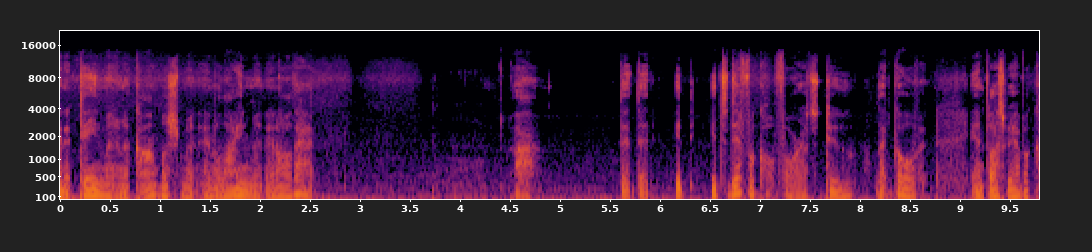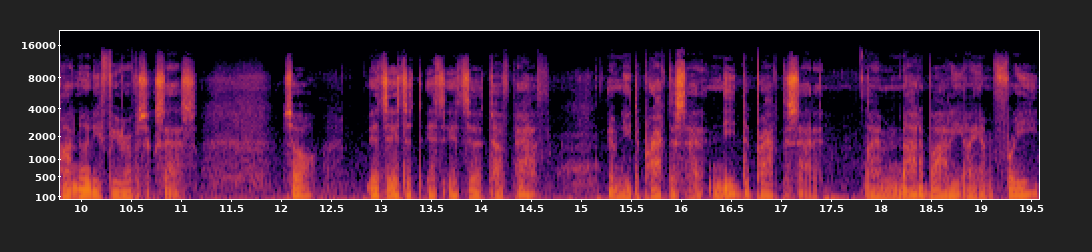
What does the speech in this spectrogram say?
and attainment and accomplishment and alignment and all that, uh, that, that it, it's difficult for us to let go of it. And plus we have a continuity fear of success. So it's, it's, a, it's, it's a tough path. We need to practice at it. Need to practice at it. I am not a body. I am free.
